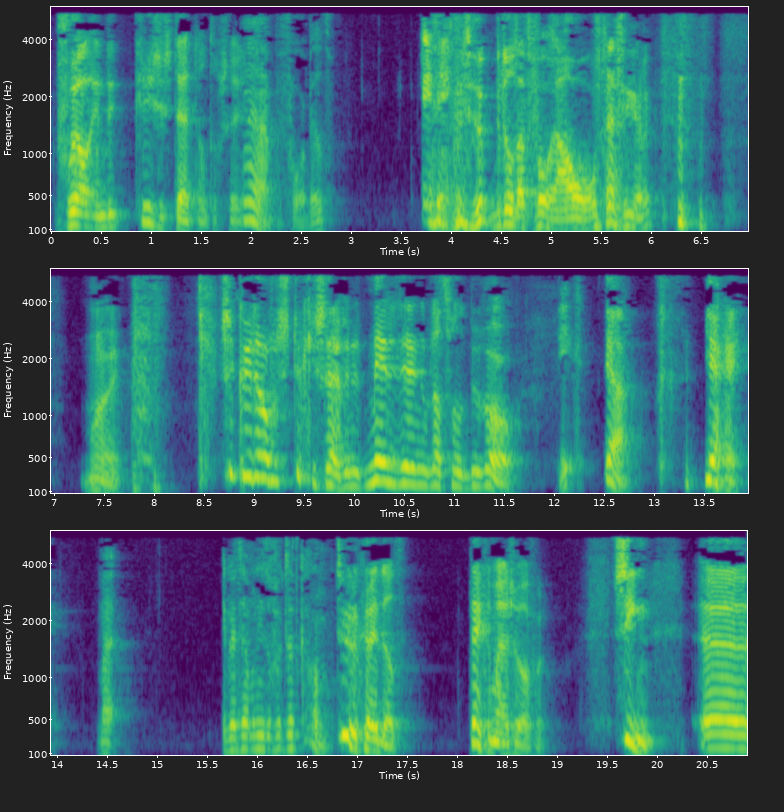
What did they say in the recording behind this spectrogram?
Vooral in de crisistijd dan toch zeker? Ja, bijvoorbeeld. En ik bedoel, dat vooral, natuurlijk. Mooi. Misschien kun je daarover een stukje schrijven in het mededelingenblad van het bureau. Ik? Ja, jij. Maar ik weet helemaal niet of ik dat kan. Tuurlijk kan je dat. Denk er maar eens over. Sien, eh,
